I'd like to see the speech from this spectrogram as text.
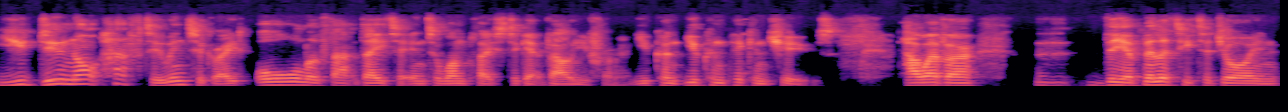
you do not have to integrate all of that data into one place to get value from it. You can you can pick and choose. However the ability to join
